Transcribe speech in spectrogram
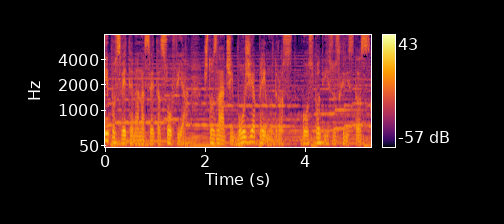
е посветена на Света Софија, што значи Божја премудрост, Господ Исус Христос.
